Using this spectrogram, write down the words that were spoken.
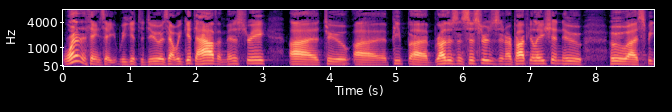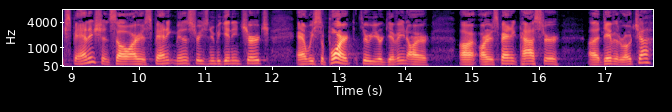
One of the things that we get to do is that we get to have a ministry uh, to uh, peop- uh, brothers and sisters in our population who who uh, speak Spanish, and so our Hispanic Ministries New Beginning Church, and we support through your giving our our, our Hispanic pastor uh, David Rocha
